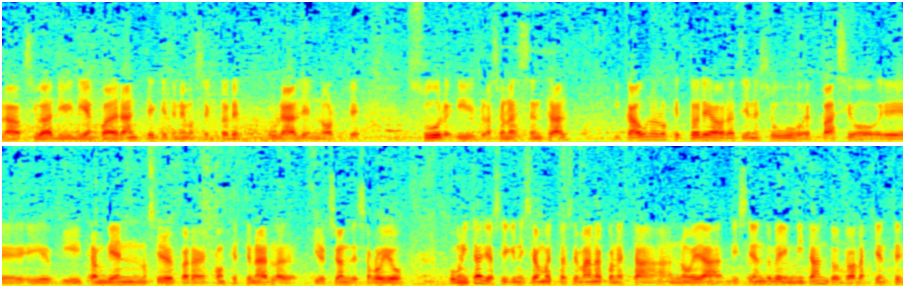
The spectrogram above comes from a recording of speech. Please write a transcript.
la ciudad dividida en cuadrantes, que tenemos sectores rurales, norte, sur y la zona central y cada uno de los gestores ahora tiene su espacio eh, y, también nos sirve para congestionar la Dirección de Desarrollo Comunitario. Así que iniciamos esta semana con esta novedad, diciéndole, invitando a toda la gente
